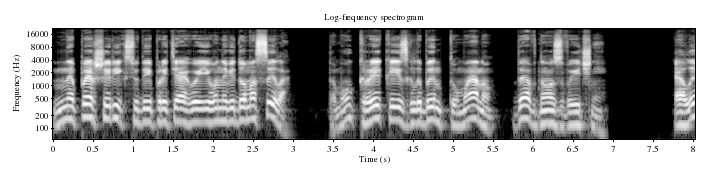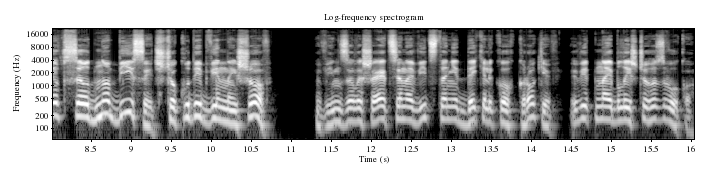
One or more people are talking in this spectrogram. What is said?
Не перший рік сюди притягує його невідома сила, тому крики із глибин туману давно звичні. Але все одно бісить, що куди б він не йшов, він залишається на відстані декількох кроків від найближчого звуку.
